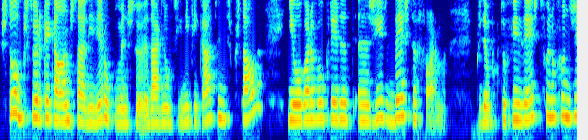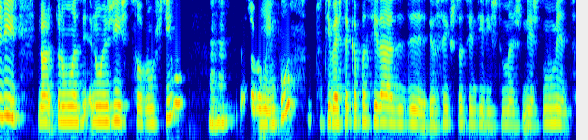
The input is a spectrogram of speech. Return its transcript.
estou a perceber o que é que ela me está a dizer, ou pelo menos dar-lhe um significado, interpretá-la, e eu agora vou querer agir desta forma. Por exemplo, o que tu fizeste foi, no fundo, gerir. tu não, não agiste sobre um estímulo, uhum. sobre um impulso, tu tiveste a capacidade de, eu sei que estou a sentir isto, mas neste momento,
